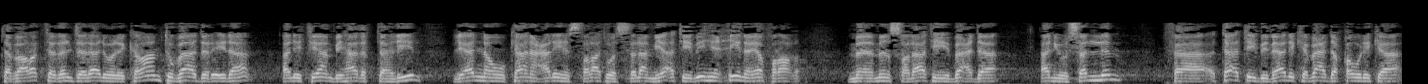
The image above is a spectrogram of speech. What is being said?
تباركت ذا الجلال والإكرام تبادر إلى الإتيان بهذا التهليل لأنه كان عليه الصلاة والسلام يأتي به حين يفرغ من صلاته بعد أن يسلم. فتأتي بذلك بعد قولك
